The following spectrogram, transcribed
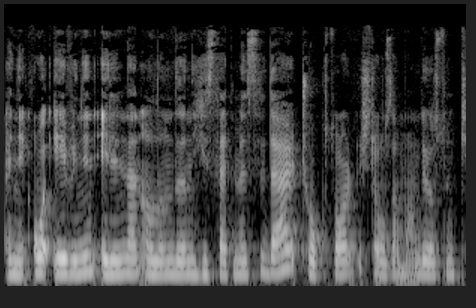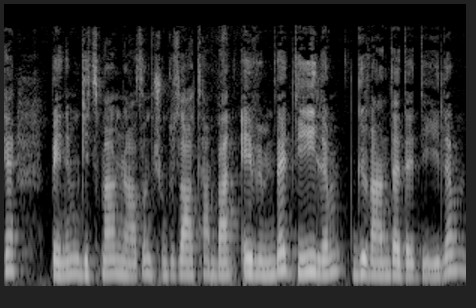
hani o evinin elinden alındığını hissetmesi de çok zor. İşte o zaman diyorsun ki benim gitmem lazım çünkü zaten ben evimde değilim, güvende de değilim.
